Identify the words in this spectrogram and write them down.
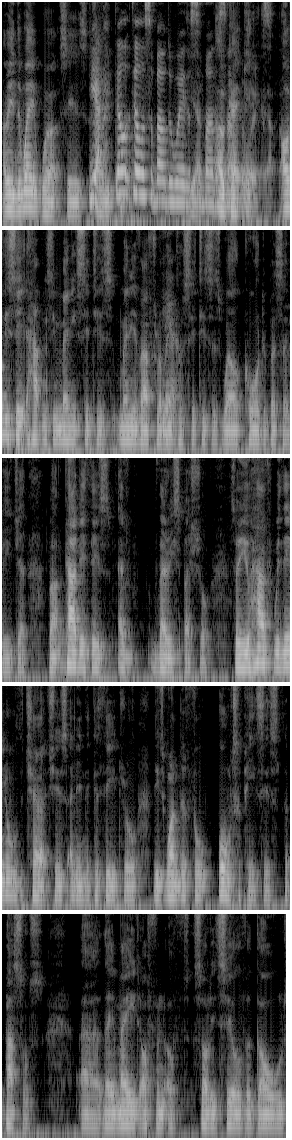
I mean, the way it works is. Yeah, um, tell tell us about the way the yeah. Semana okay. Santa it- works. obviously, it happens in many cities, many of our flamenco Yeah. cities as well, Cordoba, Sevilla, but Cadiz is ev- very special. So you have within all the churches and in the cathedral these wonderful altarpieces, the pasos. Uh, they are made often of solid silver, gold,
